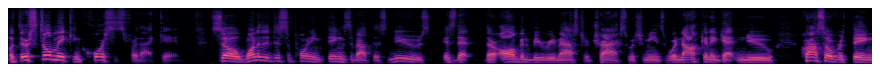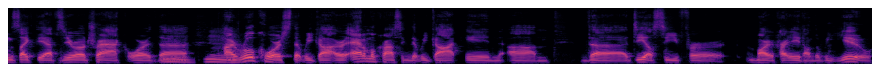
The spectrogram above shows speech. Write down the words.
but they're still making courses for that game. So one of the disappointing things about this news is that they're all going to be remastered tracks, which means we're not going to get new crossover things like the F Zero track or the Mhm. Hyrule course that we got or Animal Crossing that we got in um, the DLC for Mario Kart 8 on the Wii U.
